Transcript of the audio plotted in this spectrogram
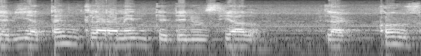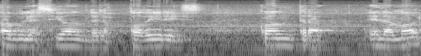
que había tan claramente denunciado la confabulación de los poderes contra el amor,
